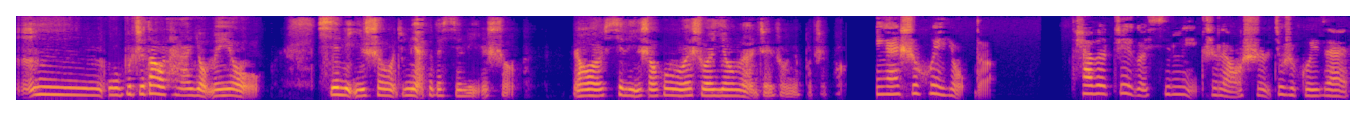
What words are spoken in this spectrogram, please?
嗯，我不知道他有没有心理医生，就免费的心理医生。然后心理医生会不会说英文？这种也不知道，应该是会有的。他的这个心理治疗是就是归在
